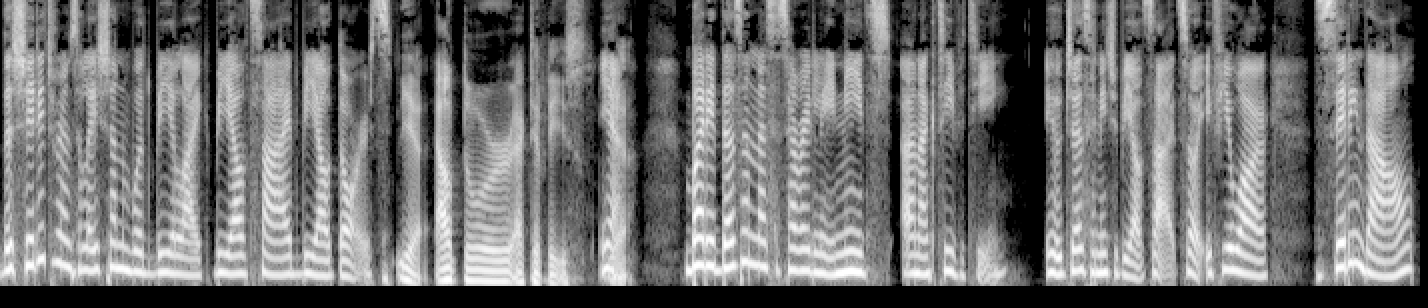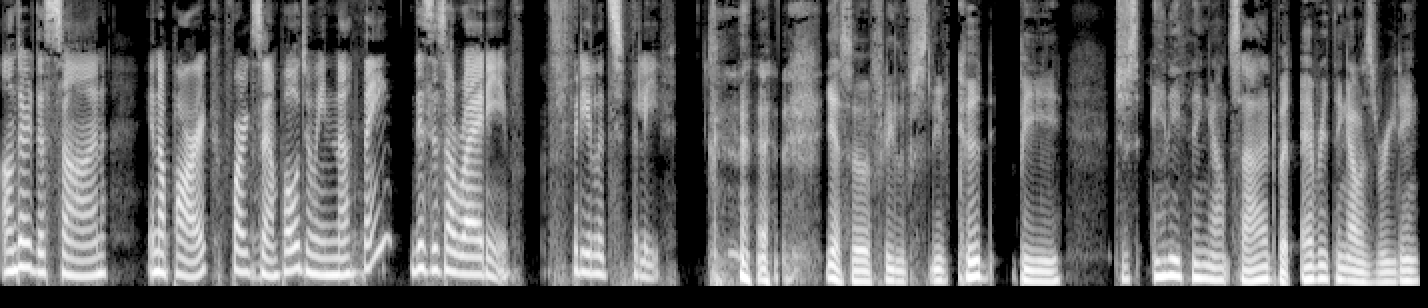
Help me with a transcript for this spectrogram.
the shitty translation would be like be outside, be outdoors. yeah outdoor activities Yeah. But it doesn't necessarily need an activity. You just need to be outside. So if you are sitting down under the sun in a park, for example, doing nothing, this is already friluftsliv. yeah so friluftsliv could be just anything outside but everything i was reading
